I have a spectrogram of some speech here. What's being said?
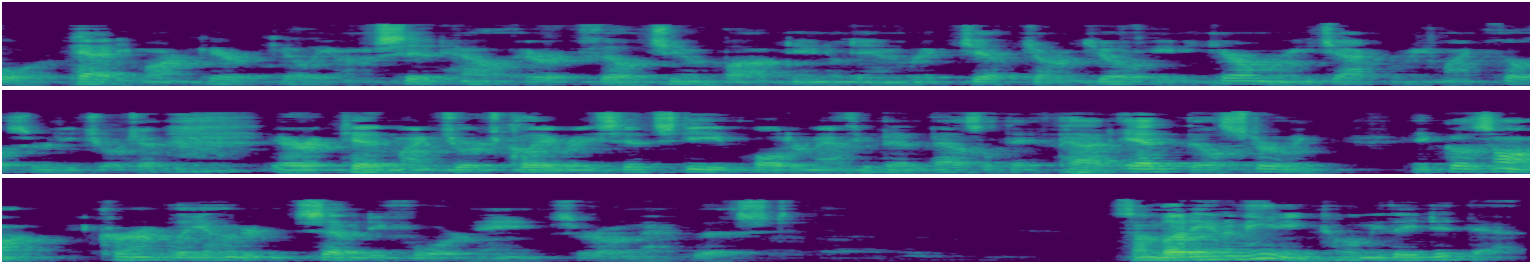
for Patty, Mark, Eric, Kellyanna, Sid, Hal, Eric, Phil, Jim, Bob, Daniel, Dan, Rick, Jeff, John, Joe, Amy, Carol, Marie, Jack, Marie, Mike, Phyllis, Ernie, Georgia, Eric, Ted, Mike, George, Clay, Ray, Sid, Steve, Walter, Matthew, Ben, Basil, Dave, Pat, Ed, Bill, Sterling. It goes on. Currently 174 names are on that list. Somebody in a meeting told me they did that.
